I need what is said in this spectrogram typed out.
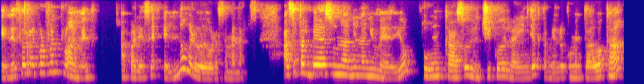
en ese Record of Employment aparece el número de horas semanales. Hace tal vez un año, un año y medio, hubo un caso de un chico de la India, que también lo he comentado acá,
